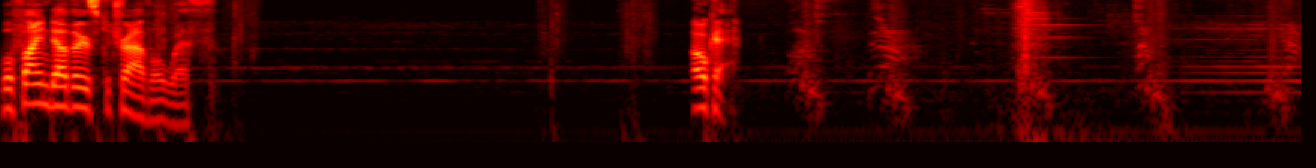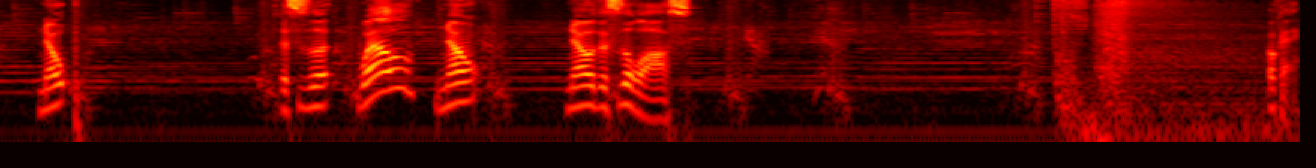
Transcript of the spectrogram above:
We'll find others to travel with. Okay. Nope. This is a... Well, no. No, this is a loss. Okay.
